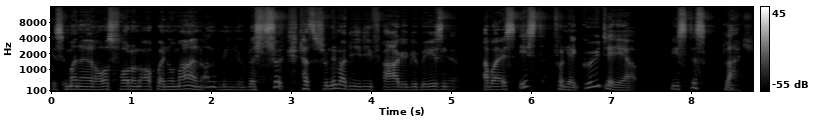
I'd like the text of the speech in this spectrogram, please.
ist immer eine Herausforderung auch bei normalen Aluminium. Das, das ist schon immer die, die Frage gewesen. Ja. Aber es ist von der Güte her, ist es gleich.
